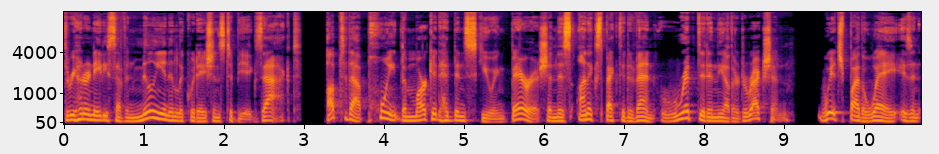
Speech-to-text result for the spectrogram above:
387 million in liquidations to be exact. Up to that point, the market had been skewing bearish, and this unexpected event ripped it in the other direction. Which, by the way, is an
